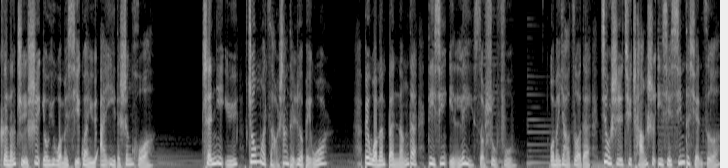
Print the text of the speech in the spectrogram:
可能只是由于我们习惯于安逸的生活，沉溺于周末早上的热被窝，被我们本能的地心引力所束缚。我们要做的就是去尝试一些新的选择，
